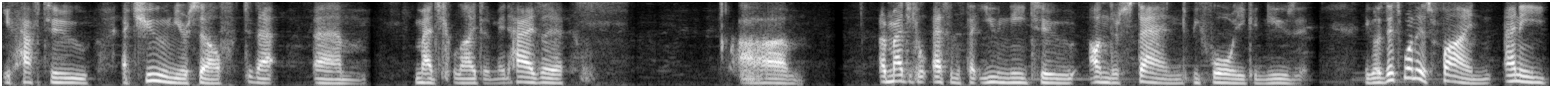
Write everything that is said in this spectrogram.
you have to attune yourself to that um, magical item. It has a um, a magical essence that you need to understand before you can use it. Because this one is fine. Any,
